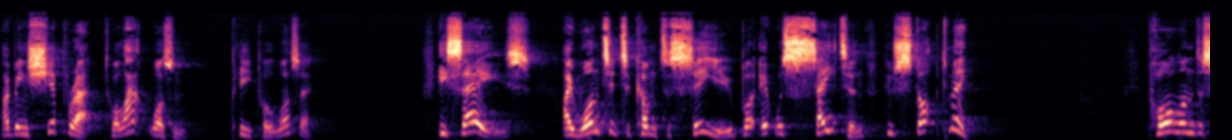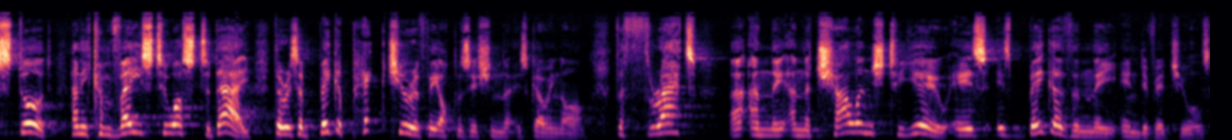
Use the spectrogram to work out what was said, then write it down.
I've been shipwrecked. Well, that wasn't people, was it? He says, I wanted to come to see you, but it was Satan who stopped me. Paul understood, and he conveys to us today there is a bigger picture of the opposition that is going on. The threat uh, and, the, and the challenge to you is, is bigger than the individuals.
